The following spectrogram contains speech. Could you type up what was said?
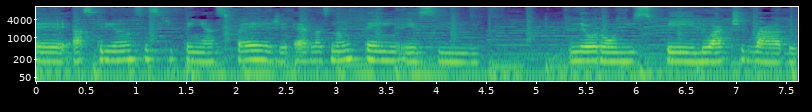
é, as crianças que têm Asperger, elas não têm esse neurônio espelho ativado.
